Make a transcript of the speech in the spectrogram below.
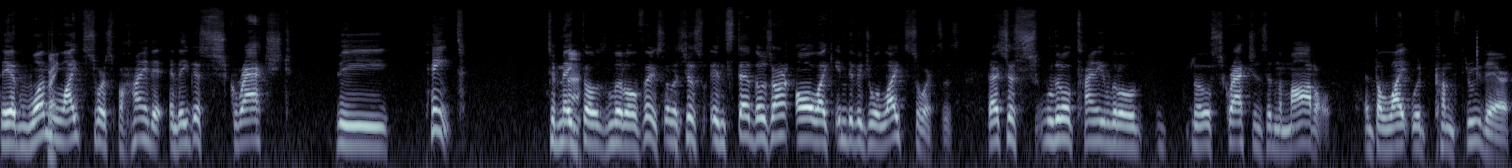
they had one Right. light source behind it, and they just scratched the paint to make Huh. those little things. So it's just instead those aren't all like individual light sources. That's just little tiny little little scratches in the model, and the light would come through there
